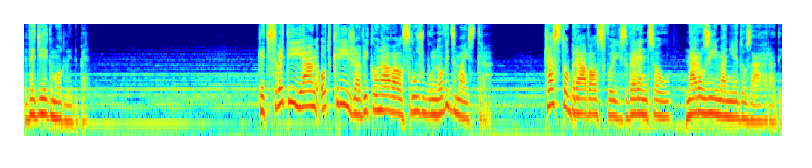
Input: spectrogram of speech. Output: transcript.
vedie k modlitbe. Keď svätý Ján od kríža vykonával službu novicmajstra, často brával svojich zverencov na rozímanie do záhrady.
